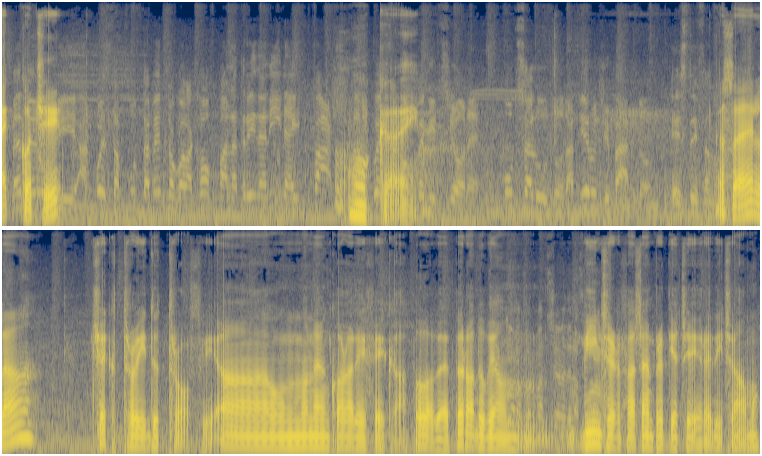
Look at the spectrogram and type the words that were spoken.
Eccoci. Ok. questa Cos'è la Check Trade Trophy? Ah, non è ancora dei fake up, vabbè, però dobbiamo vincere fa sempre piacere, diciamo.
